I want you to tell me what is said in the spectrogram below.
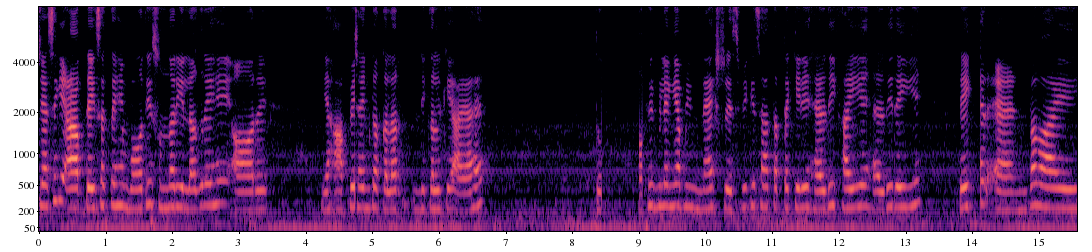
जैसे कि आप देख सकते हैं, बहुत ही सुंदर ये लग रहे हैं और यहाँ पे अच्छा इनका कलर निकल के आया है। तो फिर मिलेंगे अपनी नेक्स्ट रेसिपी के साथ। तब तक के लिए हेल्दी खाइए हेल्दी रहिए take care and bye bye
